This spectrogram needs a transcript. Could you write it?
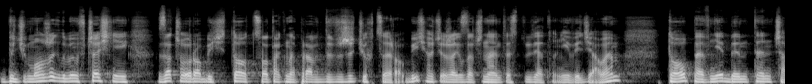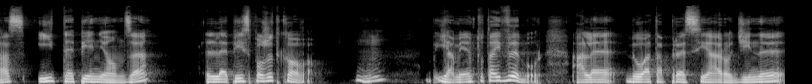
być może gdybym wcześniej zaczął robić to, co tak naprawdę w życiu chcę robić, chociaż jak zaczynałem te studia, to nie wiedziałem, to pewnie bym ten czas i te pieniądze lepiej spożytkował. Ja miałem tutaj wybór, ale była ta presja rodziny.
